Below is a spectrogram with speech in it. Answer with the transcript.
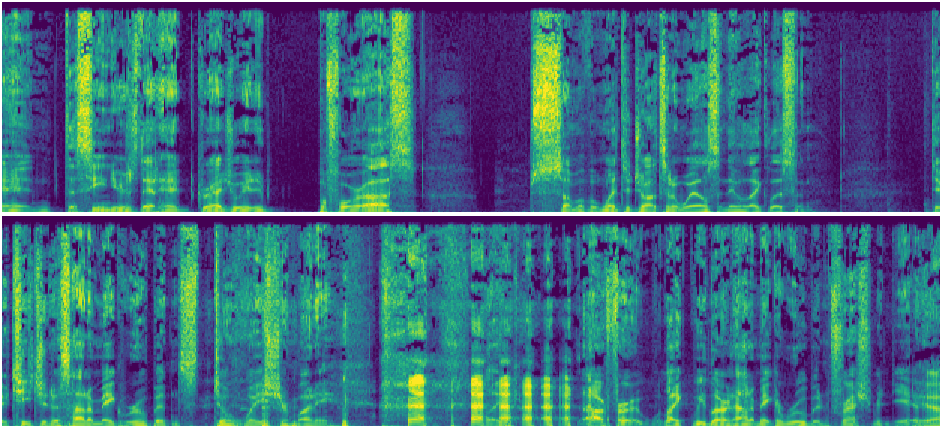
and the seniors that had graduated before us, some of them went to Johnson and Wales, and they were like, "Listen, they're teaching us how to make Reubens. Don't waste your money." like our fir- like we learned how to make a Reuben freshman year. yeah.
